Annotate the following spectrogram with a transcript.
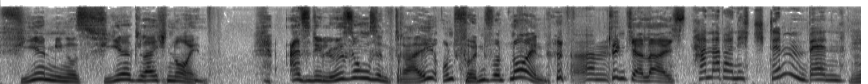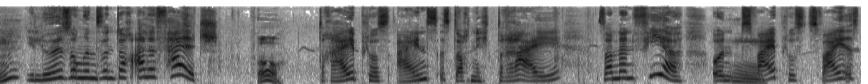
4 minus 4 gleich 9. Also die Lösungen sind 3 und 5 und 9. Klingt ja leicht. Kann aber nicht stimmen, Ben. Die Lösungen sind doch alle falsch. Oh. 3 plus 1 ist doch nicht 3, sondern 4. Und 2 plus 2 ist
